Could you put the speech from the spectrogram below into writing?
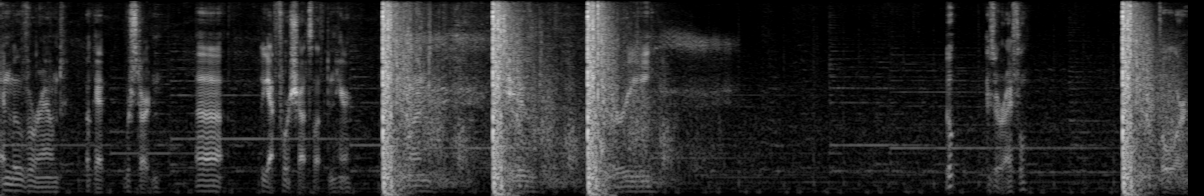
and move around. Okay, we're starting. Uh, we got four shots left in here. One, two, three. Oh, there's a rifle. Four.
